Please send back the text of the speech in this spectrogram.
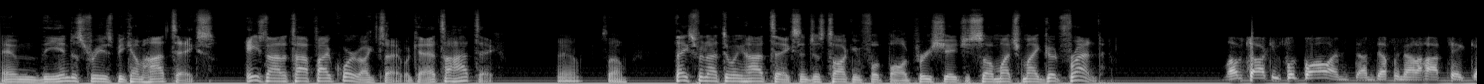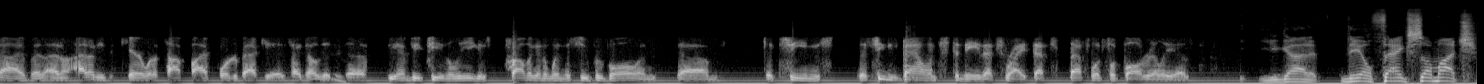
and the industry has become hot takes. He's not a top five quarterback. Okay, that's a hot take. Yeah, so thanks for not doing hot takes and just talking football. Appreciate you so much, my good friend. Love talking football. I'm I'm definitely not a hot take guy, but I don't I don't even care what a top five quarterback is. I know that uh, the MVP of the league is probably going to win the Super Bowl, and um, it seems it seems balanced to me. That's right. That's that's what football really is. You got it, Neal. Thanks so much.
